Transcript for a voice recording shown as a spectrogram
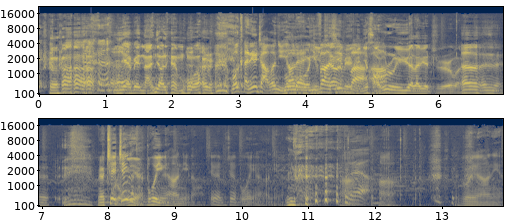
你也被男教练摸是吧？我肯定找个女教练，不不不放心吧。你好不容易越来越直，我嗯嗯嗯，嗯没有这这个不会影响你的，这个这个不会影响你的 对啊，啊，不会影响你的，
